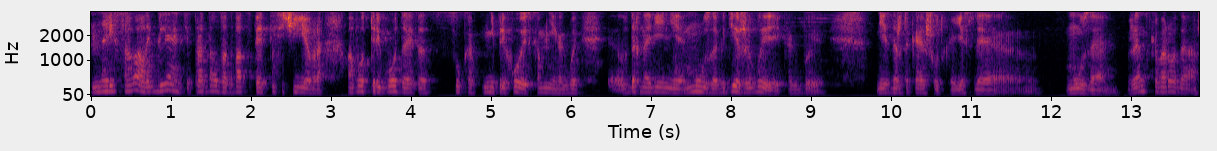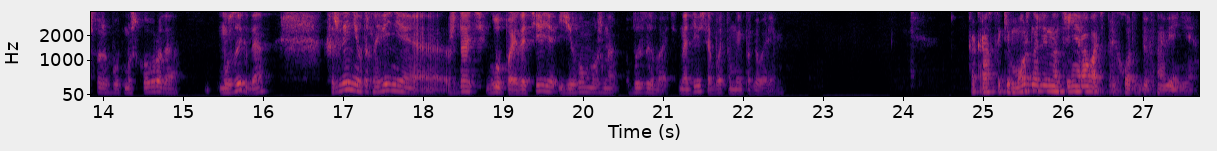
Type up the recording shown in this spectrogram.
нарисовал, и гляньте, продал за 25 тысяч евро, а вот три года эта сука не приходит ко мне, как бы вдохновение, муза, где же вы, как бы, есть даже такая шутка, если муза женского рода, а что же будет мужского рода? Музык, да? К сожалению, вдохновение э, ждать глупая затея, его можно вызывать. Надеюсь, об этом мы и поговорим. Как раз-таки можно ли натренировать приход вдохновения?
